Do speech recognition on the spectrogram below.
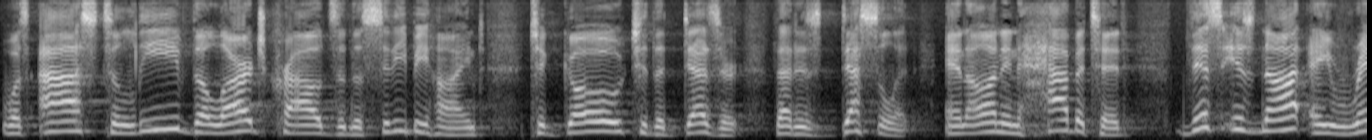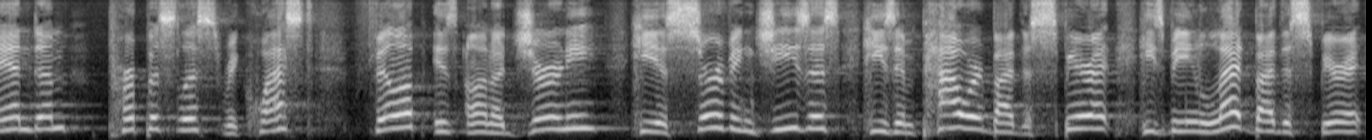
was asked to leave the large crowds in the city behind to go to the desert that is desolate and uninhabited. This is not a random, purposeless request. Philip is on a journey. He is serving Jesus. He's empowered by the Spirit. He's being led by the Spirit.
